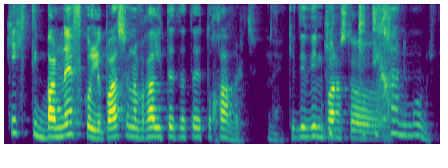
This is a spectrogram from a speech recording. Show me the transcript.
και έχει την πανεύκολη πάσα να βγάλει τέτα το Χάβερτς. Ναι, και τη δίνει πάνω στο. Και τι χάνει μόνος του.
